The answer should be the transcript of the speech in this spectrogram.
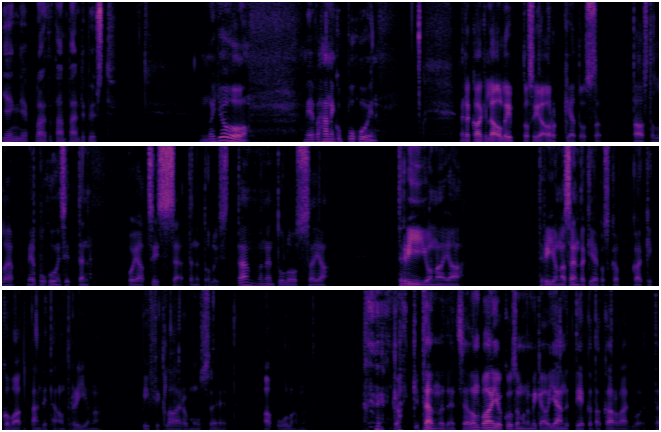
jengi, laitetaan bändi pystyyn? No joo, minä vähän niin kuin puhuin. Meillä kaikilla oli tosiaan orkkia tuossa taustalla ja minä puhuin sitten pojat sisään, että nyt olisi tämmöinen tulossa ja triona ja triona sen takia, koska kaikki kovat bändit on triona. Piffi Clyro, Museet, Apulannat, kaikki tämmöinen. Se on vain joku semmoinen, mikä on jäänyt tiekka takaraivoon, että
